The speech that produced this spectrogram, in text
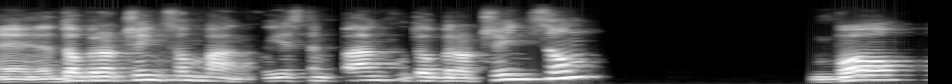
e, dobroczyńcą banku. Jestem banku dobroczyńcą, bo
